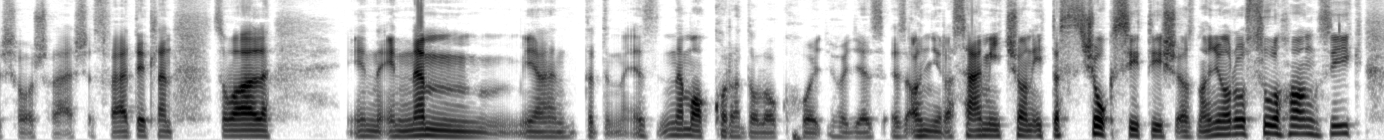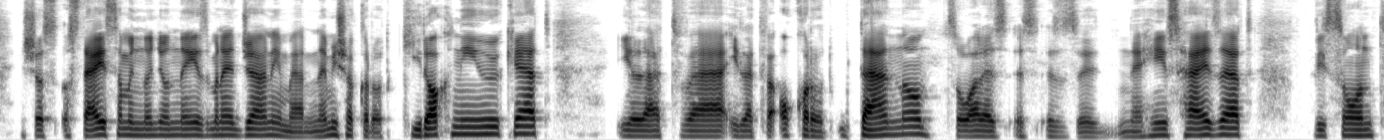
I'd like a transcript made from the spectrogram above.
sorsolás ez feltétlen. Szóval én, én nem jelent, tehát ez nem akkora dolog, hogy, hogy ez, ez annyira számítson. Itt a sok szit is az nagyon rosszul hangzik, és azt, azt elhiszem, hogy nagyon nehéz menedzselni, mert nem is akarod kirakni őket, illetve, illetve akarod utána, szóval ez, ez, ez egy nehéz helyzet, viszont,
